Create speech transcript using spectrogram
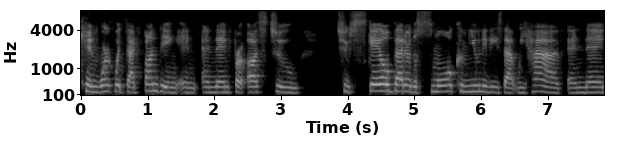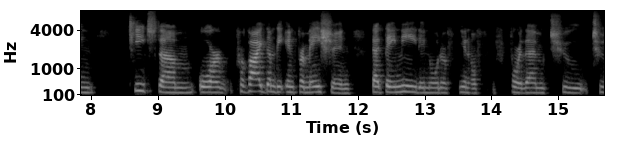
can work with that funding and, and then for us to to scale better the small communities that we have and then teach them or provide them the information that they need in order you know for them to to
